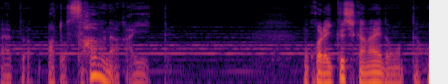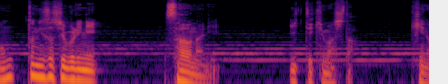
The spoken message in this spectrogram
やっぱ、あとサウナがいいって。もうこれ行くしかないと思って、本当に久しぶりにサウナに行ってきました。昨日。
